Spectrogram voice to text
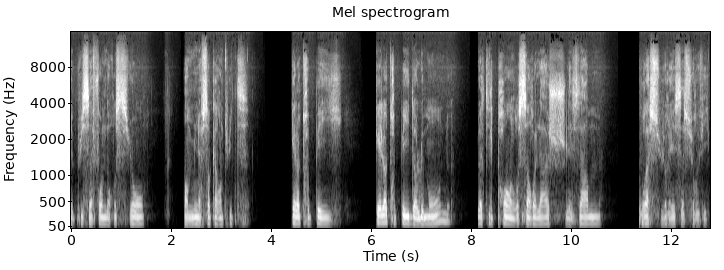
depuis sa fondation en 1948. Quel autre pays, quel autre pays dans le monde doit-il prendre sans relâche les armes pour assurer sa survie?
